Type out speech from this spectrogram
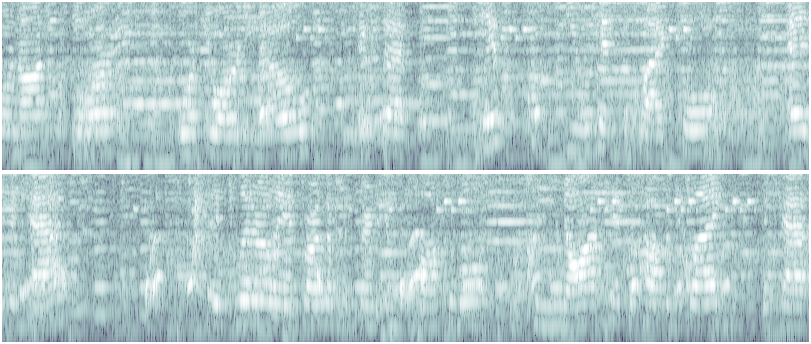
or not before, or if you already know, except if you hit the flagpole as a cat, it's literally, as far as I'm concerned, impossible to not hit the top of the flag because the cat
